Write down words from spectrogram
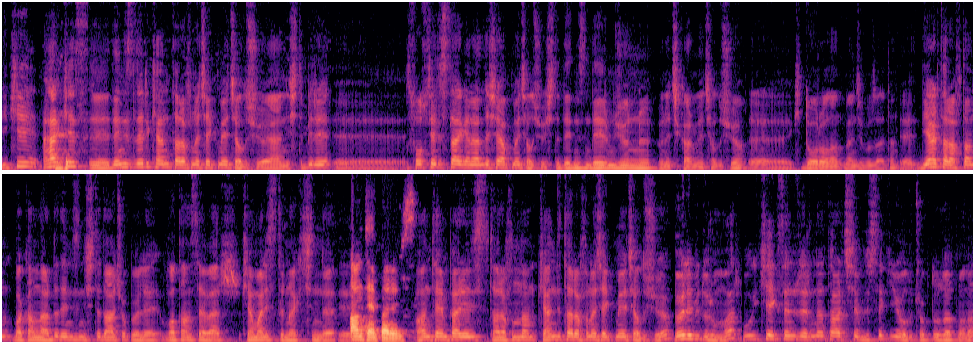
İki, herkes e, denizleri kendi tarafına çekmeye çalışıyor. Yani işte biri e, sosyalistler genelde şey yapmaya çalışıyor. İşte denizin devrimci yönünü öne çıkarmaya çalışıyor. Ee, ki doğru olan bence bu zaten. Ee, diğer taraftan bakanlar da denizin işte daha çok böyle vatansever, Kemalist tırnak içinde e, Anti-emperyalist. anti-emperyalist tarafından kendi tarafına çekmeye çalışıyor. Böyle bir durum var. Bu iki eksen üzerinden tartışabilirsek iyi olur. Çok da uzatmadan.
